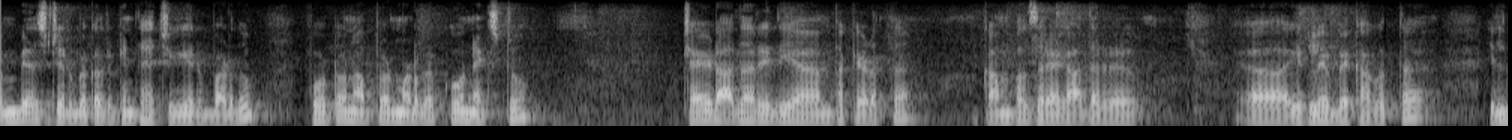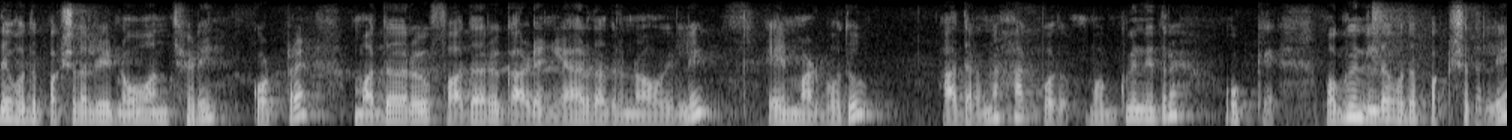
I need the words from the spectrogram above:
ಎಂ ಬಿ ಅಷ್ಟು ಇರಬೇಕು ಅದಕ್ಕಿಂತ ಹೆಚ್ಚಿಗೆ ಇರಬಾರ್ದು. ಫೋಟೋನ ಅಪ್ಲೋಡ್ ಮಾಡಬೇಕು. ನೆಕ್ಸ್ಟು ಚೈಲ್ಡ್ ಆಧಾರ್ ಇದೆಯಾ ಅಂತ ಕೇಳುತ್ತೆ. ಕಂಪಲ್ಸರಿಯಾಗಿ ಆಧಾರ್ ಇರಲೇಬೇಕಾಗುತ್ತೆ. ಇಲ್ಲದೆ ಹೋದ ಪಕ್ಷದಲ್ಲಿ ನೋ ಹೇಳಿ ಕೊಟ್ಟರೆ ಮದರು ಫಾದರು ಗಾರ್ಡನ್ ಯಾರ್ದಾದ್ರೂ ನಾವು ಇಲ್ಲಿ ಏನು ಮಾಡ್ಬೋದು? ಆಧಾರನ್ನು ಹಾಕ್ಬೋದು. ಮಗುವಿನಿದ್ರೆ ಓಕೆ ಮಗುವಿನಿಲ್ಲದೆ ಹೋದ ಪಕ್ಷದಲ್ಲಿ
